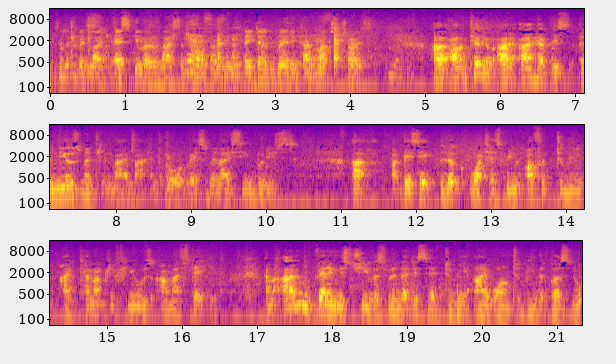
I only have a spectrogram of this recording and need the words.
It's a little bit like Eskimos, I suppose. Yes, I mean, they don't really have Yes. much choice. I, I'll tell you, I, I have this amusement in my mind always when I see Buddhists. Uh, uh, they say, look, what has been offered to me, I cannot refuse, I must take it. And I'm very mischievous when that is said to me. I want to be the person who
